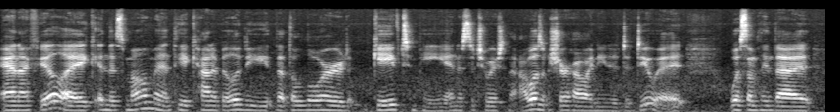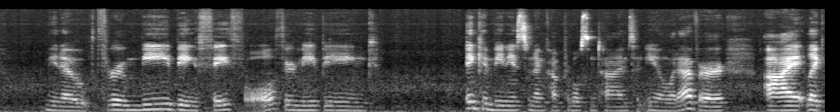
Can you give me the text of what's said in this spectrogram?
And I feel like in this moment, the accountability that the Lord gave to me in a situation that I wasn't sure how I needed to do it was something that you know, through me being faithful, through me being inconvenienced and uncomfortable sometimes and you know whatever i like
